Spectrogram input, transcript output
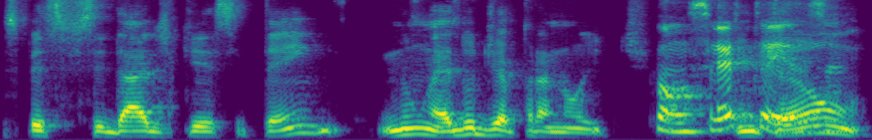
especificidade que esse tem, não é do dia para a noite. Com certeza. Então,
